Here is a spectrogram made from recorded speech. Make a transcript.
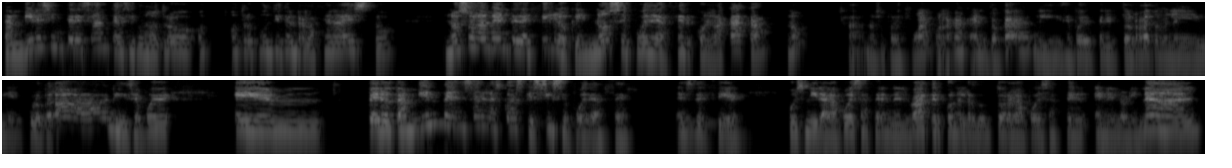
también es interesante, así como otro, otro puntito en relación a esto, no solamente decir lo que no se puede hacer con la caca, ¿no? O sea, no se puede jugar con la caca, ni tocar, ni se puede tener todo el rato en el, culo pegado, ni se puede... Em, pero también pensar en las cosas que sí se puede hacer. Es decir, pues mira, la puedes hacer en el váter con el reductor o la puedes hacer en el orinal,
